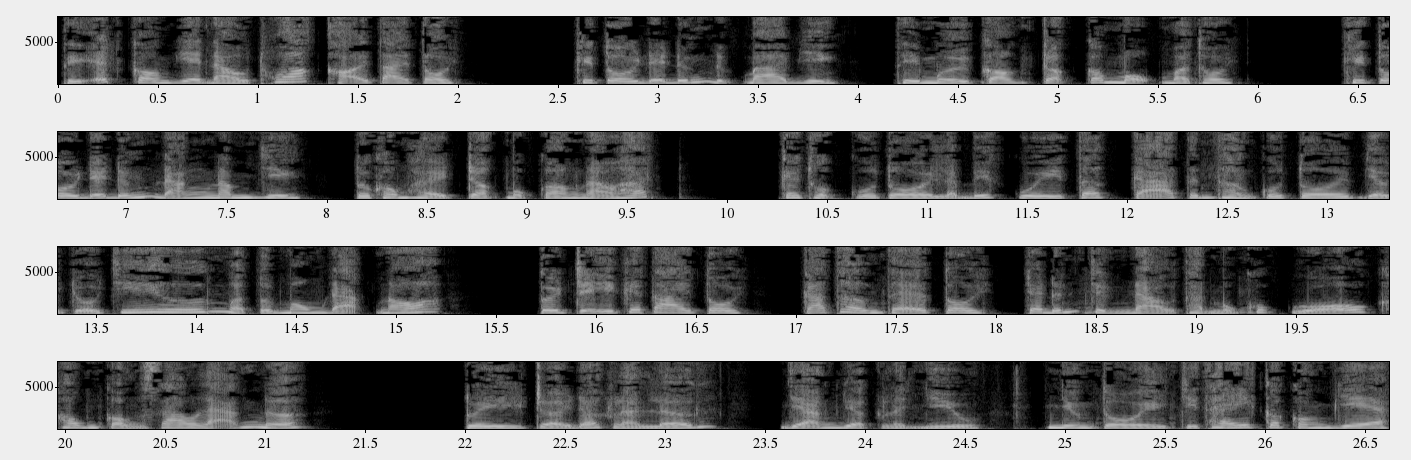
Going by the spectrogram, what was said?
thì ít con ve nào thoát khỏi tay tôi. Khi tôi để đứng được ba viên, thì mười con trật có một mà thôi. Khi tôi để đứng đạn năm viên, tôi không hề trật một con nào hết. Cái thuật của tôi là biết quy tất cả tinh thần của tôi vào chỗ chí hướng mà tôi mong đạt nó. Tôi trị cái tay tôi, cả thân thể tôi, cho đến chừng nào thành một khúc gỗ không còn sao lãng nữa. Tuy trời đất là lớn, dạng vật là nhiều, nhưng tôi chỉ thấy có con ve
